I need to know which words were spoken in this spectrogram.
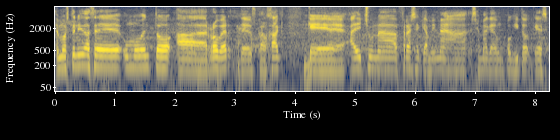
Hemos tenido hace un momento a Robert de Euskal Hack que ha dicho una frase que a mí me ha- se me ha quedado un poquito, que es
